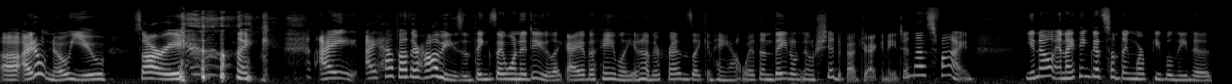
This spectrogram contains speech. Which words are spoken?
uh, I don't know you. Sorry. like I I have other hobbies and things I want to do. Like I have a family and other friends I can hang out with and they don't know shit about Dragon Age and that's fine. You know, and I think that's something where people need to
